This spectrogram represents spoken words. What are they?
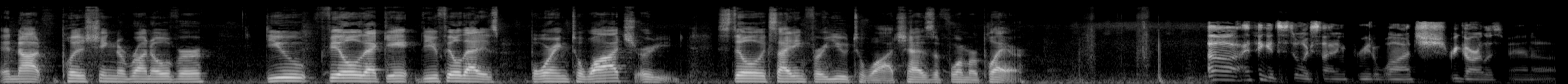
and not pushing the run over? Do you feel that game do you feel that is boring to watch or still exciting for you to watch as a former player? Uh, I think it's still exciting for me to watch, regardless, man. Um,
